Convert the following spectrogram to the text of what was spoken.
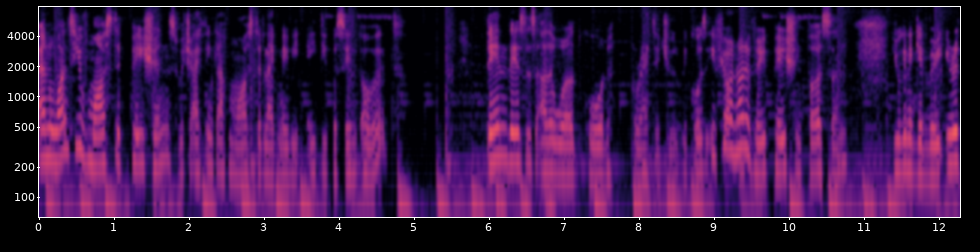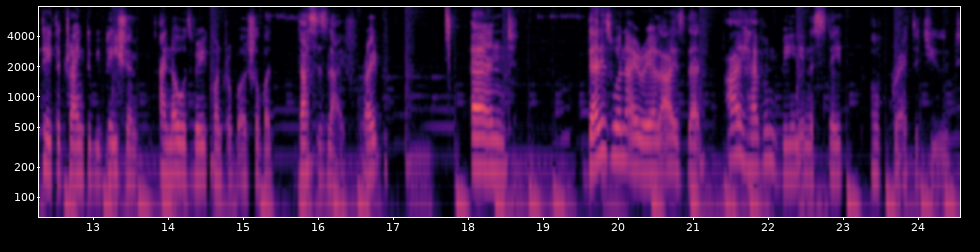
And once you've mastered patience, which I think I've mastered like maybe 80% of it, then there's this other word called gratitude. Because if you're not a very patient person, you're going to get very irritated trying to be patient. I know it's very controversial, but that's is life, right? And that is when I realized that I haven't been in a state of gratitude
